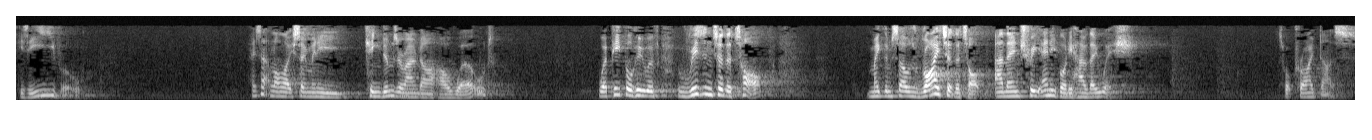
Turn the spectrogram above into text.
He's evil. Isn't that not like so many kingdoms around our, our world? Where people who have risen to the top make themselves right at the top and then treat anybody how they wish. That's what pride does.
